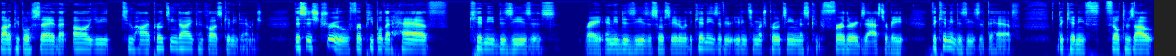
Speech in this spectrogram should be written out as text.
A lot of people say that oh, you eat too high protein diet can cause kidney damage. This is true for people that have kidney diseases, right? Any disease associated with the kidneys. If you're eating too much protein, this could further exacerbate the kidney disease that they have. The kidney f- filters out,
